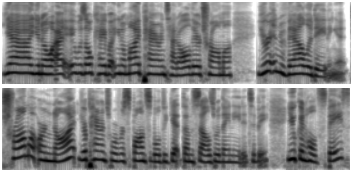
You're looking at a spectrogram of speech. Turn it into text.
yeah you know I, it was okay but you know my parents had all their trauma you're invalidating it. Trauma or not your parents were responsible to get themselves where they needed to be. You can hold space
